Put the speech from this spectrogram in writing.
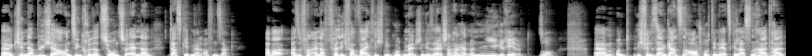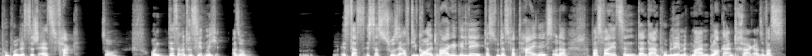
äh, Kinderbücher und Synchronisation zu ändern, das geht mir halt auf den Sack. Aber also von einer völlig verweichlichten Gutmenschengesellschaft habe ich halt noch nie geredet. So. Ähm, und ich finde seinen ganzen Ausspruch, den er jetzt gelassen hat, halt populistisch as fuck. So. Und deshalb interessiert mich, also ist das, ist das zu sehr auf die Goldwaage gelegt, dass du das verteidigst? Oder was war jetzt denn, denn dein Problem mit meinem Blog-Eintrag? Also was,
